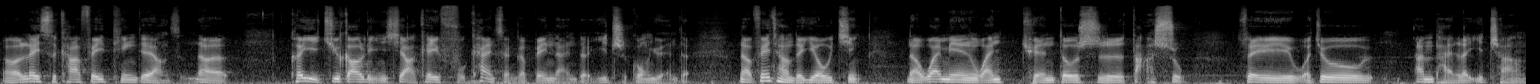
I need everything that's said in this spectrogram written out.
呃，类似咖啡厅这样子。那可以居高临下，可以俯瞰整个卑南的遗址公园的，那非常的幽静。那外面完全都是大树，所以我就安排了一场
